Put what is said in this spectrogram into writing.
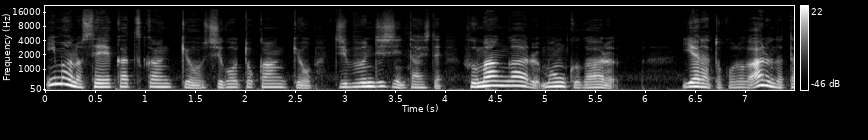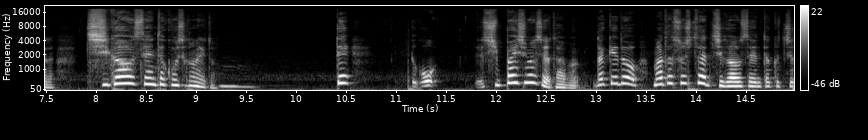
今の生活環境仕事環境自分自身に対して不満がある文句がある嫌なところがあるんだったら違う選択をしていかないと。でお失敗しますよ多分。だけどまたそしたら違う選択違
